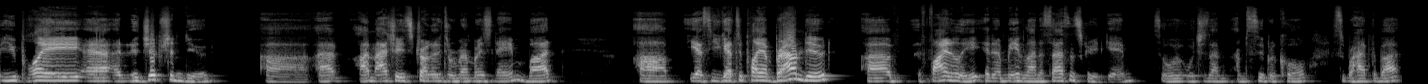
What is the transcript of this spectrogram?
you play a, an Egyptian dude. Uh, I, I'm actually struggling to remember his name, but uh, yes, you get to play a brown dude. Uh, finally, in a mainline Assassin's Creed game, so which is I'm, I'm super cool, super hyped about.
